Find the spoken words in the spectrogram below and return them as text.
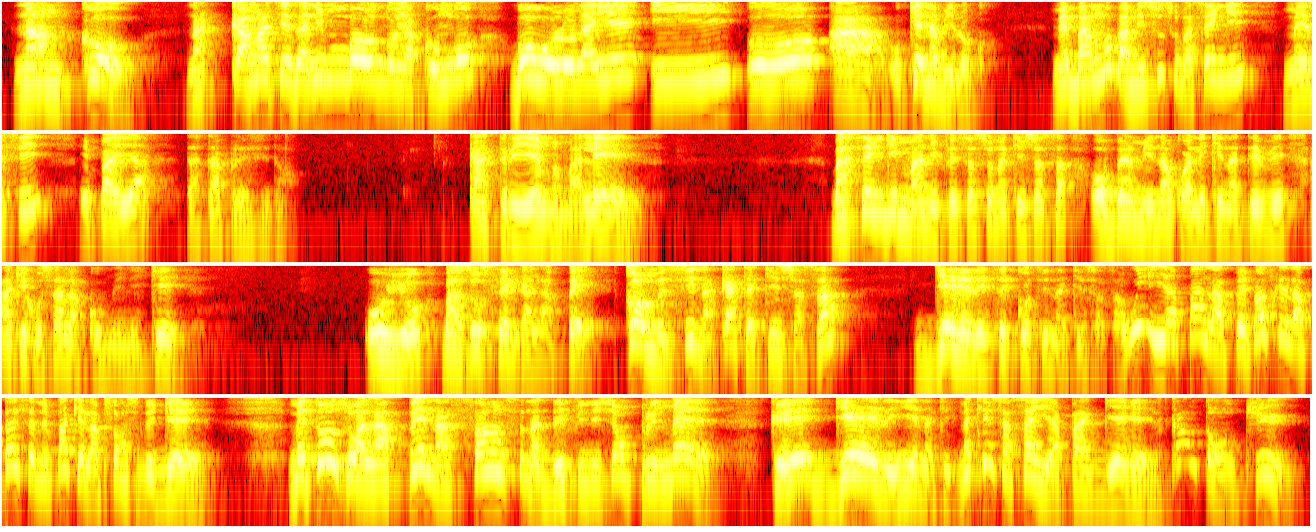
Na nko na kamati ezali mbongo ya congo bowolola ye i o a oke na biloko. Me bango bamisusu basengi merci. Epai ya tata président. Quatrième malaise. Basengi manifestation na kinshasa obin minako aleki na tv ake kosala communiqué. Oyo la paix. Comme si na kati kinshasa guerre esekoti na kinshasa. Oui il y a pas la paix parce que la paix ce n'est pas que l'absence de guerre. Mais tozwa la paix na sens na définition primaire que guerre ye na, kinshasa il y a pas guerre. Quand on tue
